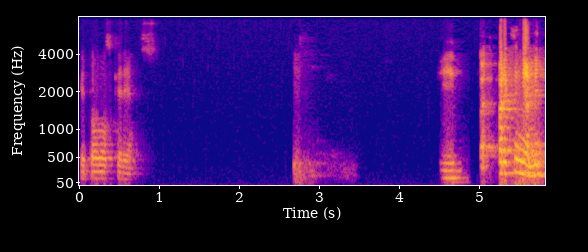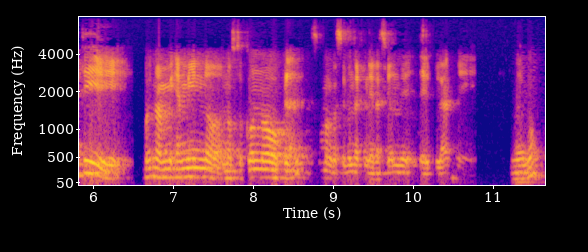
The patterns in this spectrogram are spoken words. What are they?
que todos queremos? prácticamente, bueno, a mí, no, nos tocó un nuevo plan, somos la segunda generación del plan nuevo.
